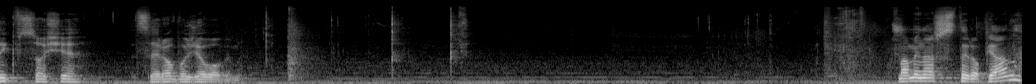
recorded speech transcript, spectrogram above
Indyk w sosie serowo-ziołowym. Mamy nasz styropian.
